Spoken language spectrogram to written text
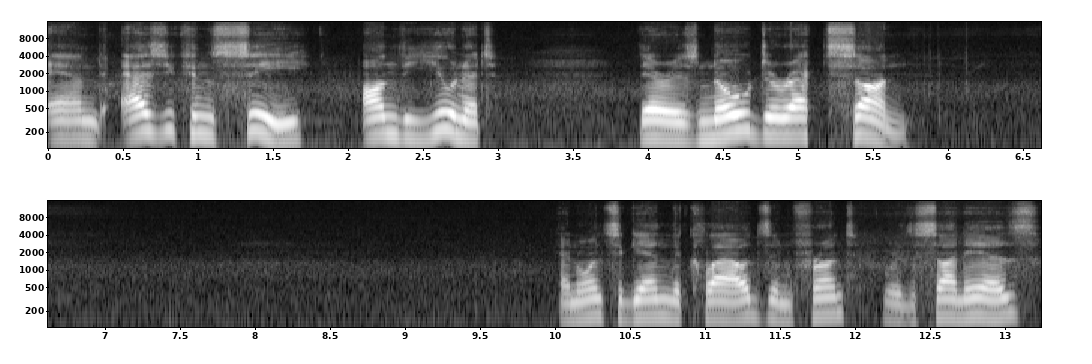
And as you can see, on the unit there is no direct sun. And once again the clouds in front where the sun is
